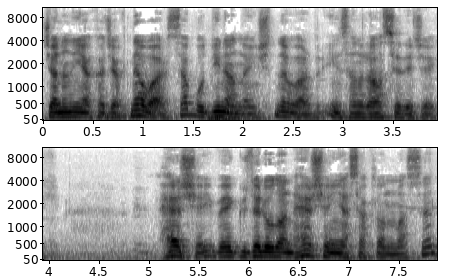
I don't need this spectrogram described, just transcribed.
canını yakacak ne varsa bu din anlayışında vardır. İnsanı rahatsız edecek her şey ve güzel olan her şeyin yasaklanması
